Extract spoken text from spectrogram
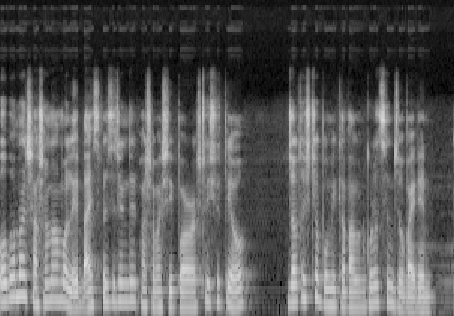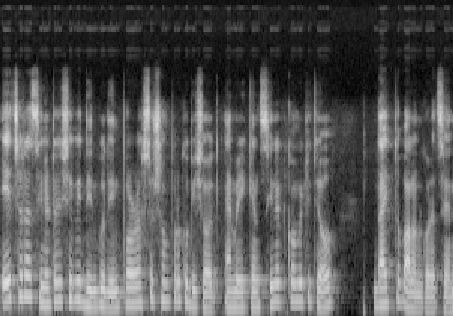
ওবামার শাসনামলে ভাইস প্রেসিডেন্টের পাশাপাশি পররাষ্ট্র ইস্যুতেও যথেষ্ট ভূমিকা পালন করেছেন জো বাইডেন। এছাড়া সিনেটর হিসেবে দীর্ঘদিন পররাষ্ট্র সম্পর্ক বিষয়ক আমেরিকান সিনেট কমিটিতেও দায়িত্ব পালন করেছেন।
